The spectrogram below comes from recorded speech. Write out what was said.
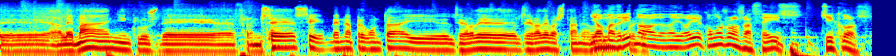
de alemany, inclús de francès, sí, ven a preguntar i els agrada, els agrada bastant. I el Madrid no, no, oye, ¿cómo os los hacéis, chicos?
